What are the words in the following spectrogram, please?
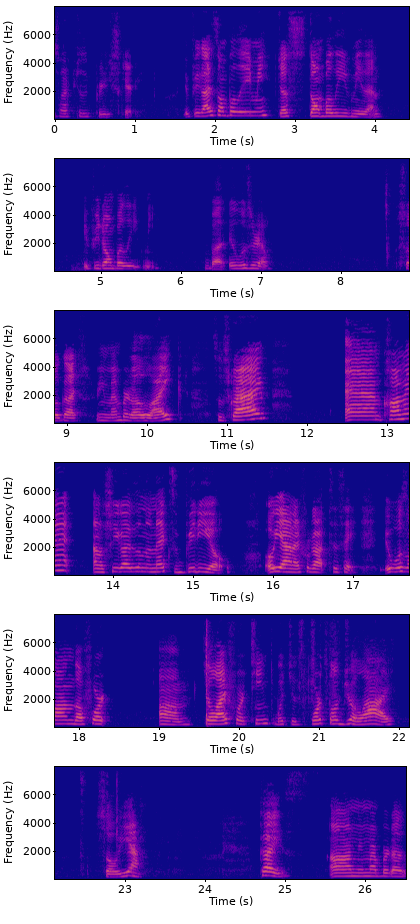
It was actually pretty scary. If you guys don't believe me, just don't believe me then. If you don't believe me. But it was real. So guys, remember to like, subscribe, and comment, and I'll see you guys in the next video. Oh yeah, and I forgot to say, it was on the four, um, July 14th, which is 4th of July. So yeah. Guys, um, remember to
